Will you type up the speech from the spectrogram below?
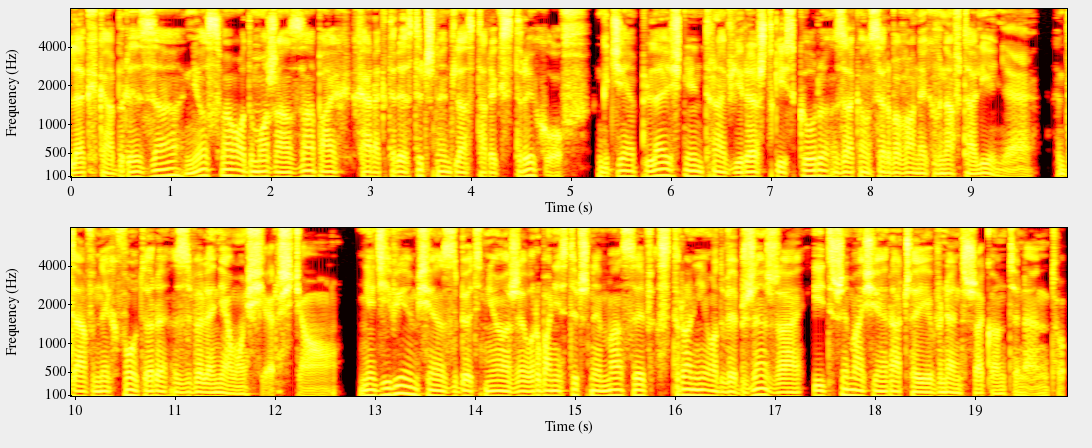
Lekka bryza niosła od morza zapach charakterystyczny dla starych strychów, gdzie pleśń trawi resztki skór zakonserwowanych w naftalinie, dawnych futer z wyleniałą sierścią. Nie dziwiłem się zbytnio, że urbanistyczny masyw stroni od wybrzeża i trzyma się raczej wnętrza kontynentu.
